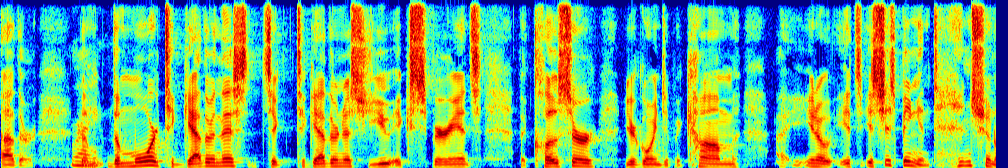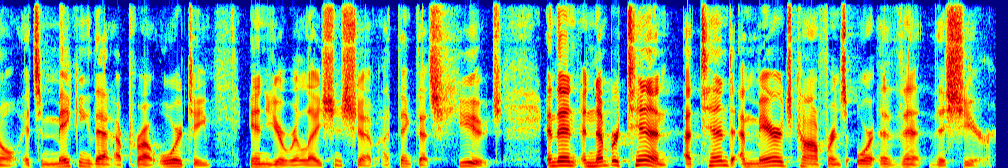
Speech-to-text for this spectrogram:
other. Right. The, the more togetherness, to, togetherness you experience, the closer you're going to become. Uh, you know, it's it's just being intentional. It's making that a priority in your relationship. I think that's huge. And then uh, number 10, attend a marriage conference or event this year.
